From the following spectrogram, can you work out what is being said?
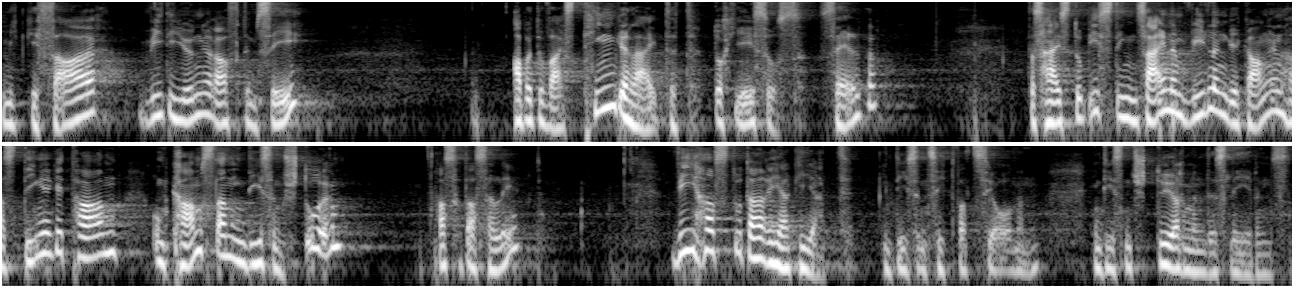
mit Gefahr, wie die Jünger auf dem See? Aber du warst hingeleitet durch Jesus selber. Das heißt, du bist in seinem Willen gegangen, hast Dinge getan und kamst dann in diesem Sturm. Hast du das erlebt? Wie hast du da reagiert in diesen Situationen? In diesen Stürmen des Lebens.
